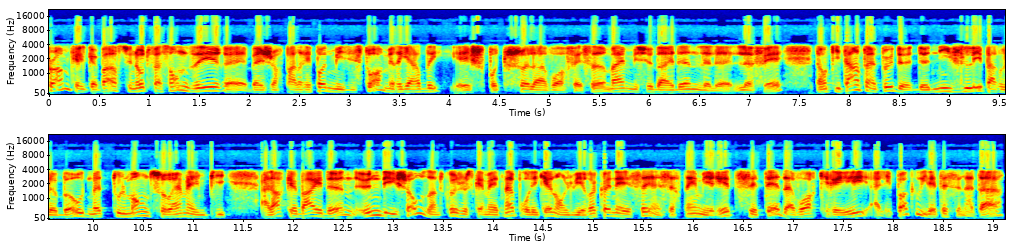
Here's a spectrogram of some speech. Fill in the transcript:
Trump, quelque part, c'est une autre façon de dire, euh, ben je reparlerai pas de mes histoires, mais regardez, et je suis pas tout seul à avoir fait ça, même M. Biden le, fait. Donc il tente un peu de, niveler par le bas ou de mettre tout le monde sur un même pied. Alors que Biden, une des choses, en tout cas jusqu'à maintenant, pour lesquelles on lui reconnaissait un certain mérite, c'était d'avoir créé, à l'époque où il était sénateur,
